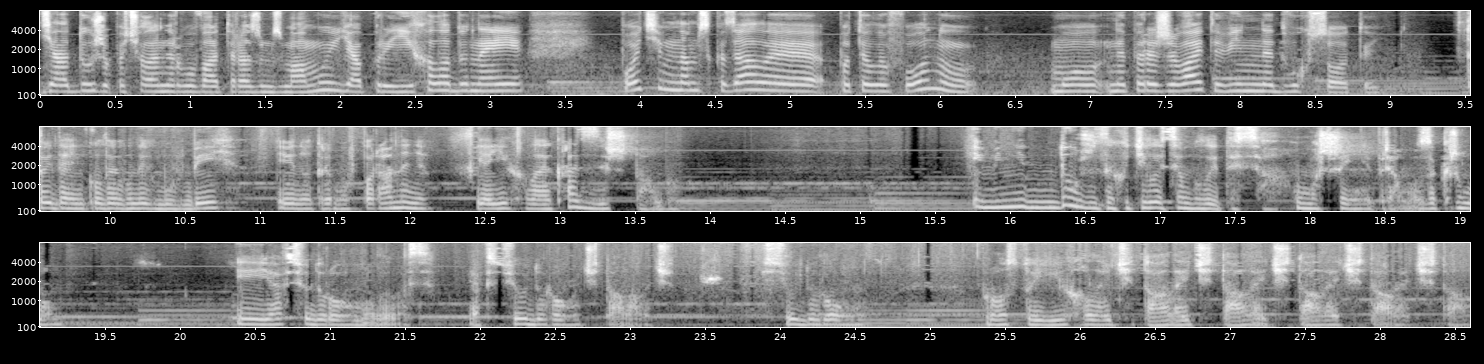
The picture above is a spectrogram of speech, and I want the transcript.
Я дуже почала нервувати разом з мамою. Я приїхала до неї. Потім нам сказали по телефону, мов не переживайте, він не двохсотий. В той день, коли в них був бій, і він отримав поранення, я їхала якраз зі штабу. І мені дуже захотілося молитися у машині прямо за кермом. І я всю дорогу молилася. Я всю дорогу читала очі. Всю дорогу. Просто їхала і читала, і читала, і читала, і читала, і читала.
